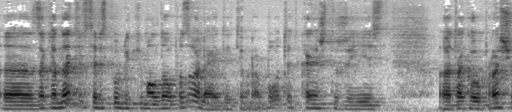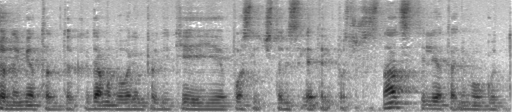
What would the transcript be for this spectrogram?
Э, законодательство Республики Молдова позволяет этим работать. Конечно же, есть такой упрощенный метод, когда мы говорим про детей после 14 лет или после 16 лет, они могут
